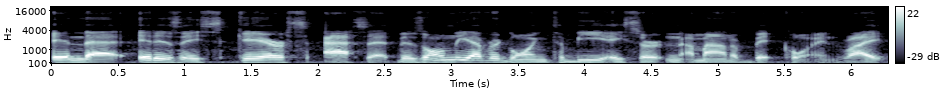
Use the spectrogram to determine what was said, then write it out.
in that it is a scarce asset. There's only ever going to be a certain amount of Bitcoin, right?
